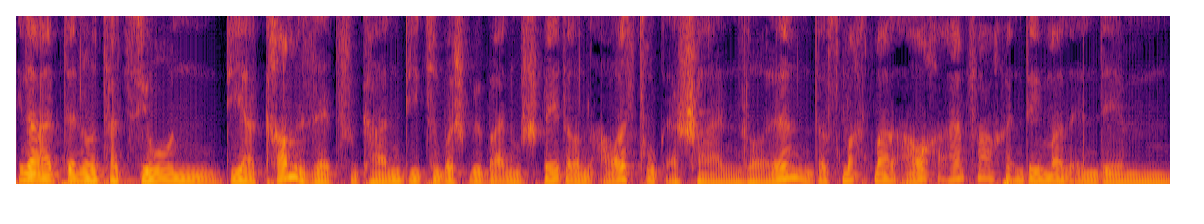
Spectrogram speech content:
innerhalb der Notation Diagramme setzen kann, die zum Beispiel bei einem späteren Ausdruck erscheinen sollen. Das macht man auch einfach, indem man in dem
